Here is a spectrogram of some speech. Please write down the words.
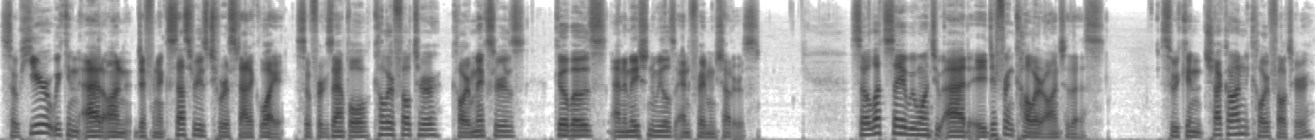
So here we can add on different accessories to our static light. So for example, color filter, color mixers, gobos, animation wheels, and framing shutters. So let's say we want to add a different color onto this. So we can check on color filter,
